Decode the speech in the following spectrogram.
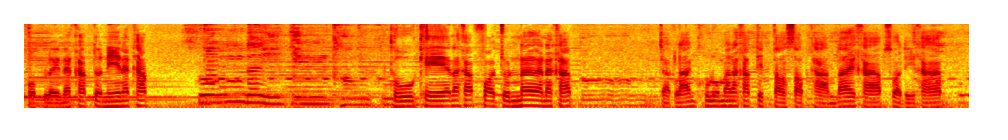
ครบเลยนะครับตัวนี้นะครับ สงได้กินข้าว 2K นะครับ Fortuner นะครับ จากร้านคุรุมะนะครับ ติดต่อสอบถามได้ครับ สวัสดีครับ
